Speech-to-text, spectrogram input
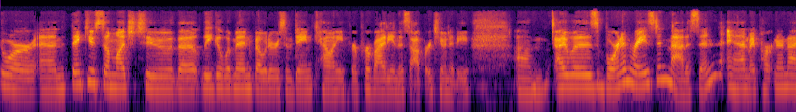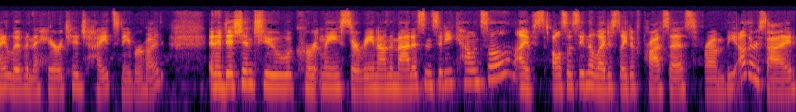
Sure, and thank you so much to the League of Women Voters of Dane County for providing this opportunity. Um, I was born and raised in Madison, and my partner and I live in the Heritage Heights neighborhood. In addition to currently serving on the Madison City Council, I've also seen the legislative process from the other side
